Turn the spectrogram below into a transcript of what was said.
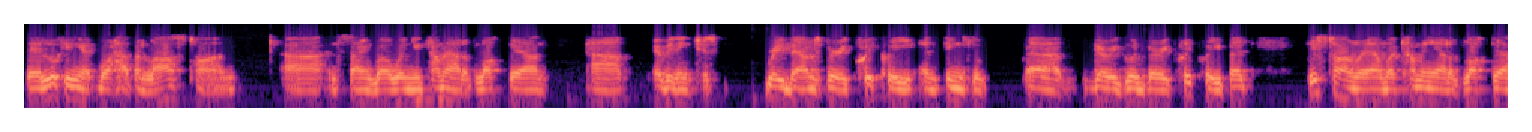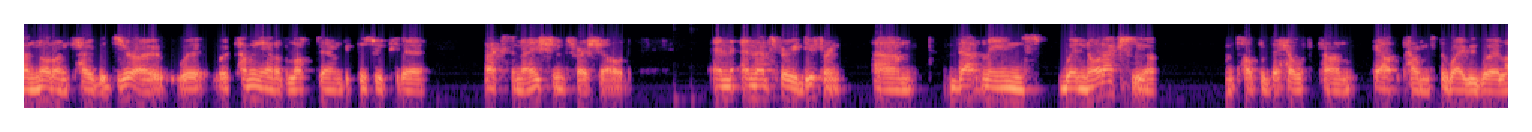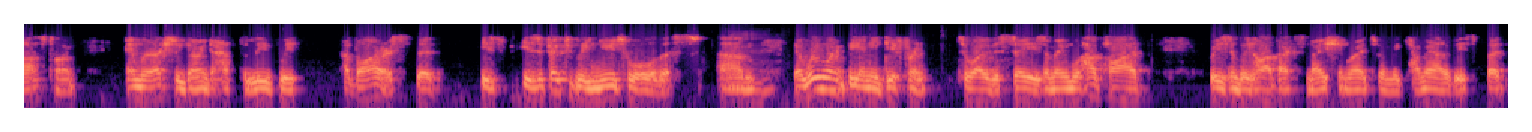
they're looking at what happened last time uh, and saying, well, when you come out of lockdown, uh, everything just rebounds very quickly and things look uh, very good very quickly. But this time around, we're coming out of lockdown not on COVID zero. We're, we're coming out of lockdown because we've hit a vaccination threshold, and and that's very different. Um, that means we're not actually on top of the health outcomes the way we were last time, and we're actually going to have to live with a virus that is is effectively new to all of us. Um, mm. Now we won't be any different to overseas. I mean, we'll have high, reasonably high vaccination rates when we come out of this, but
